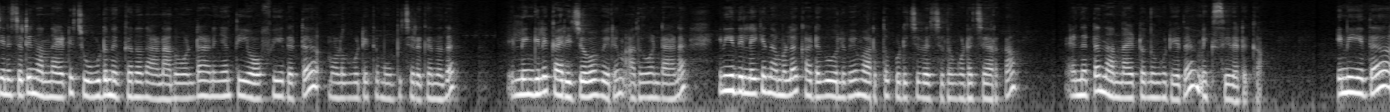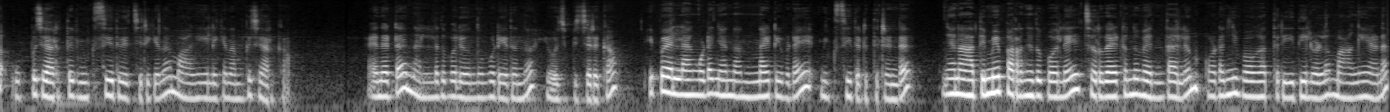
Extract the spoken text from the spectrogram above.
ചീനച്ചട്ടി നന്നായിട്ട് ചൂട് നിൽക്കുന്നതാണ്. അതുകൊണ്ടാണ് ഞാൻ തീ ഓഫ് ചെയ്തിട്ട് മുളക് പൊടിയൊക്കെ മൂപ്പിച്ചെടുക്കുന്നത്. ഇല്ലെങ്കിൽ കരിചുവ വരും. അതുകൊണ്ടാണ് ഇനി ഇതിലേക്ക് നമ്മൾ കടുക് ഉലുവയും വറുത്ത് പൊടിച്ച് വെച്ചതും കൂടെ ചേർക്കാം. എന്നിട്ട് നന്നായിട്ടൊന്നും കൂടി ഇത് മിക്സ് ചെയ്തെടുക്കാം. ഇനി ഇത് ഉപ്പ് ചേർത്ത് മിക്സ് ചെയ്ത് വെച്ചിരിക്കുന്ന മാങ്ങയിലേക്ക് നമുക്ക് ചേർക്കാം. എന്നിട്ട് നല്ലതുപോലെ ഒന്നും കൂടി ഇതൊന്ന് യോജിപ്പിച്ചെടുക്കാം. ഇപ്പോൾ എല്ലാം കൂടെ ഞാൻ നന്നായിട്ട് ഇവിടെ മിക്സ് ചെയ്തെടുത്തിട്ടുണ്ട്. ഞാൻ ആദ്യമേ പറഞ്ഞതുപോലെ ചെറുതായിട്ടൊന്ന് വെന്താലും ഉടഞ്ഞു പോകാത്ത രീതിയിലുള്ള മാങ്ങയാണ്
